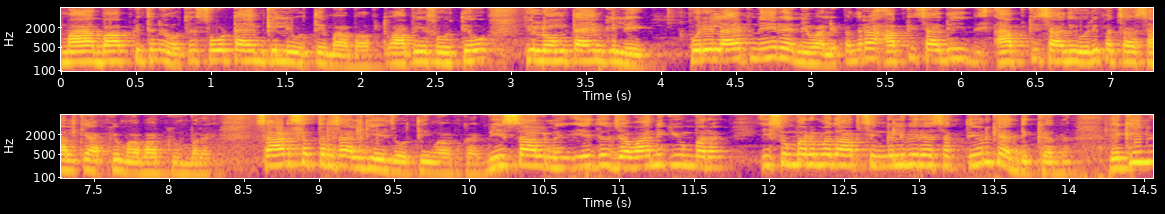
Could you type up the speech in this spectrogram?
माँ बाप कितने होते हैं? सौ टाइम के लिए होते हैं माँ बाप तो आप ये सोचते हो कि लॉन्ग टाइम के लिए पूरी लाइफ नहीं रहने वाले। पंद्रह, आपकी शादी आपकी शादी हो रही पचास साल के आपके माँ बाप की उम्र है। साठ, सत्तर साल की एज होती है माँ आपका बीस साल में, ये तो जवानी की उम्र है, इस उम्र में तो आप सिंगल भी रह सकते हो, क्या दिक्कत है? लेकिन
